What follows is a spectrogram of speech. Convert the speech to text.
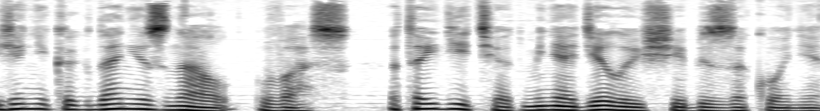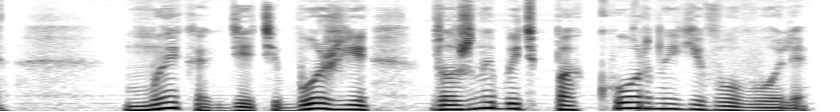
«Я никогда не знал вас, отойдите от меня, делающие беззаконие». Мы, как дети Божьи, должны быть покорны Его воле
